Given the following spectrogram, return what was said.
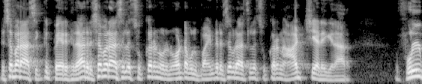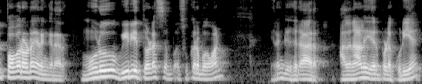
ரிஷபராசிக்கு பெயர்கிறார். ரிஷபராசியில் சுக்கிரன் ஒரு நோட்டபுள் பாயிண்ட் ரிஷபராசியில் சுக்கரன் ஆட்சி அடைகிறார். ஃபுல் பவரோடு இறங்குறார். முழு வீரியத்தோட சு- பகவான் இறங்குகிறார். அதனால் ஏற்படக்கூடிய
